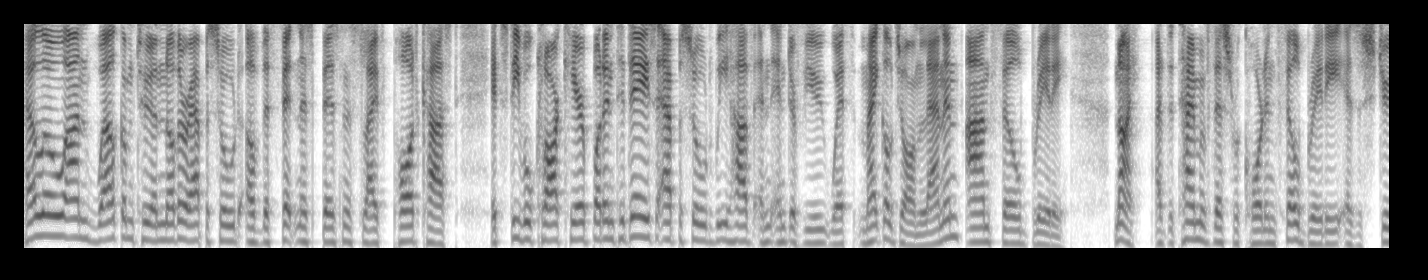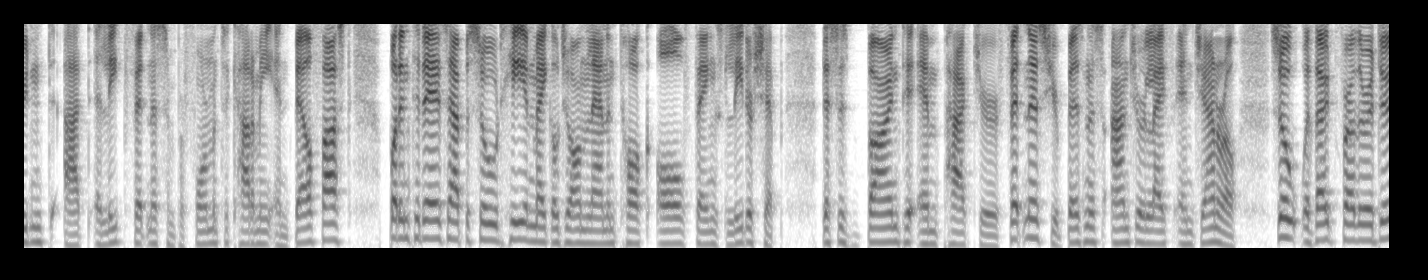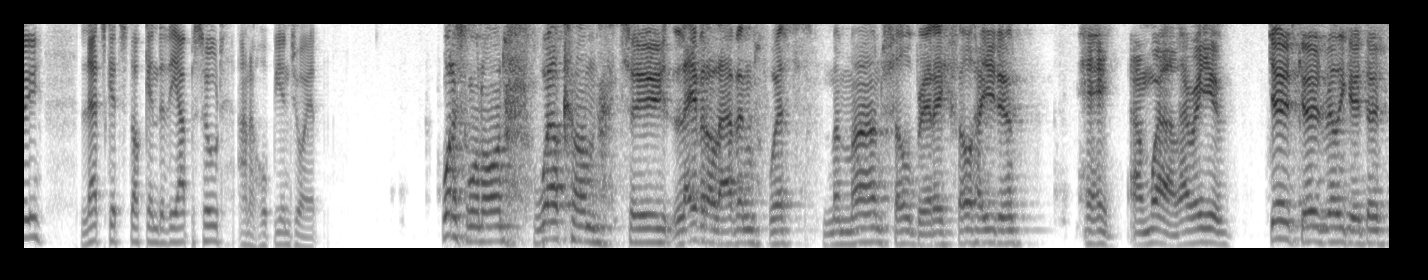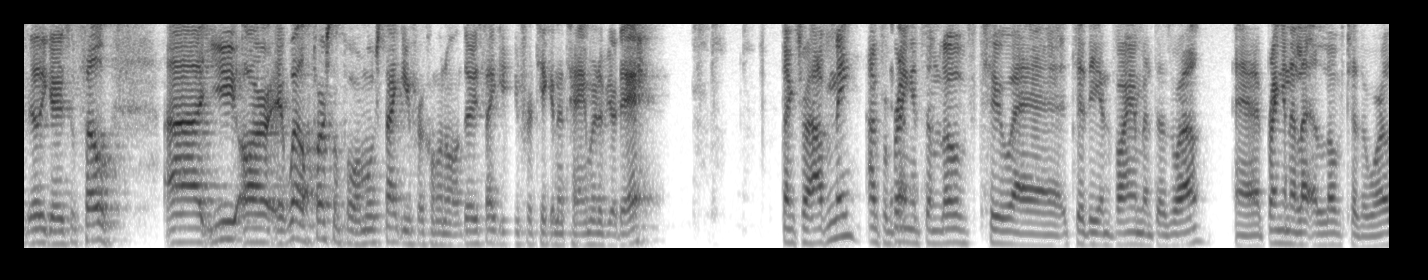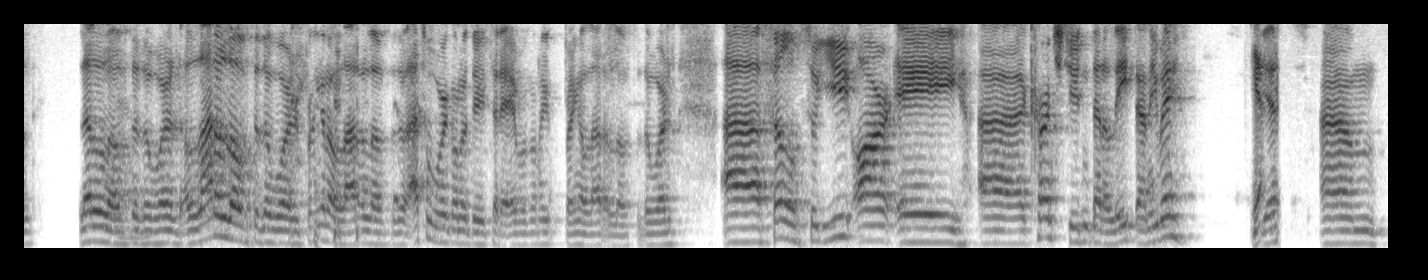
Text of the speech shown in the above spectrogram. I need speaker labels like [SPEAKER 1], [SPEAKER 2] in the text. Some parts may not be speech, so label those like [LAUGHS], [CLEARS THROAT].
[SPEAKER 1] Hello and welcome to another episode of the Fitness Business Life podcast. It's Steve O'Clark here, but in today's episode we have an interview with Michael John Lennon and Phil Brady. Now, at the time of this recording, Phil Brady is a student at Elite Fitness and Performance Academy in Belfast, but in today's episode, he and Michael John Lennon talk all things leadership. This is bound to impact your fitness, your business, and your life in general. So, without further ado, let's get stuck into the episode and I hope you enjoy it.
[SPEAKER 2] What is going on? Welcome to Live at 11 with my man Phil Brady. Phil, how you doing?
[SPEAKER 3] Hey, I'm well. How are you?
[SPEAKER 2] Good, good, really good, dude, really good. So, Phil, uh, you are well. First and foremost, thank you for coming on, dude. Thank you for taking the time out of your day.
[SPEAKER 3] Thanks for having me and for bringing some love to uh, to the environment as well. Uh, bringing a little love to the world.
[SPEAKER 2] Little love to the world, a lot of love to the world, bringing a lot of love to the That's what we're going to do today. We're going to bring a lot of love to the world. Uh, Phil, so you are a uh, current student at Elite anyway?
[SPEAKER 3] Yeah.
[SPEAKER 2] Yes. Um,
